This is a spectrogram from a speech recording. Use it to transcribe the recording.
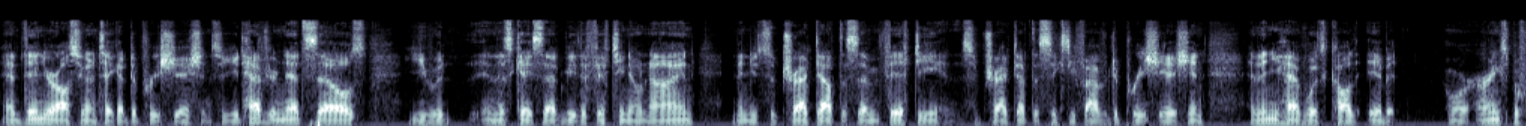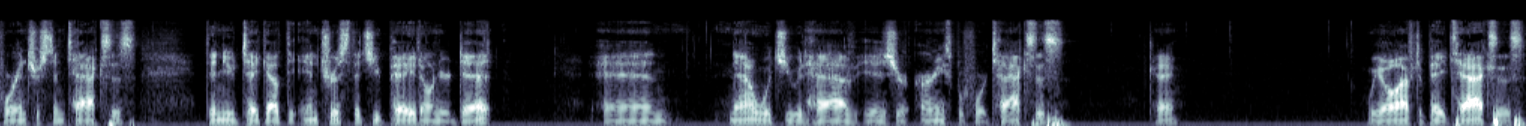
and then you're also going to take out depreciation. So you'd have your net sales. You would, in this case, that'd be the 1509. Then you'd subtract out the 750 and subtract out the 65 of depreciation, and then you have what's called EBIT or earnings before interest and taxes. Then you take out the interest that you paid on your debt. And now what you would have is your earnings before taxes. Okay? We all have to pay taxes.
